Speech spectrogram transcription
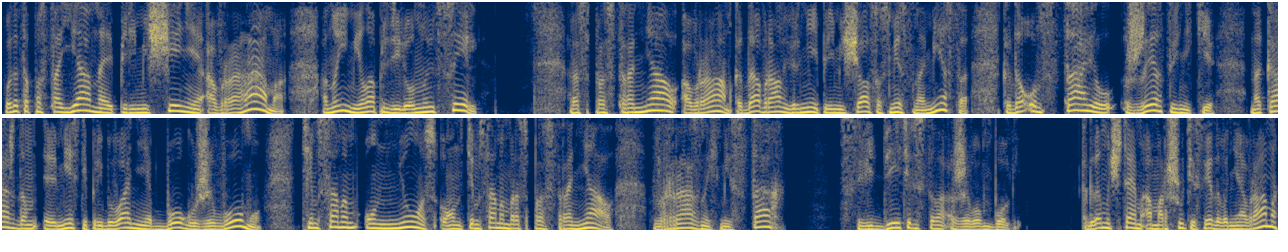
Вот это постоянное перемещение Авраама, оно имело определенную цель – распространял Авраам, когда Авраам, вернее, перемещался с места на место, когда он ставил жертвенники на каждом э, месте пребывания Богу живому, тем самым он нес, он тем самым распространял в разных местах свидетельство о живом Боге. Когда мы читаем о маршруте следования Авраама,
